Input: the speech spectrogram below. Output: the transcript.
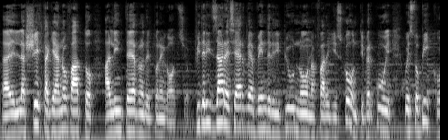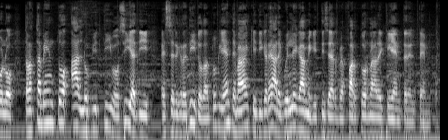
uh, scelta che hanno fatto all'interno del tuo negozio. Fidelizzare serve a vendere di più, non a fare gli sconti, per cui questo piccolo trattamento ha l'obiettivo sia di essere gradito dal tuo cliente, ma anche di creare quel legame che ti serve a far tornare il cliente nel tempo.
